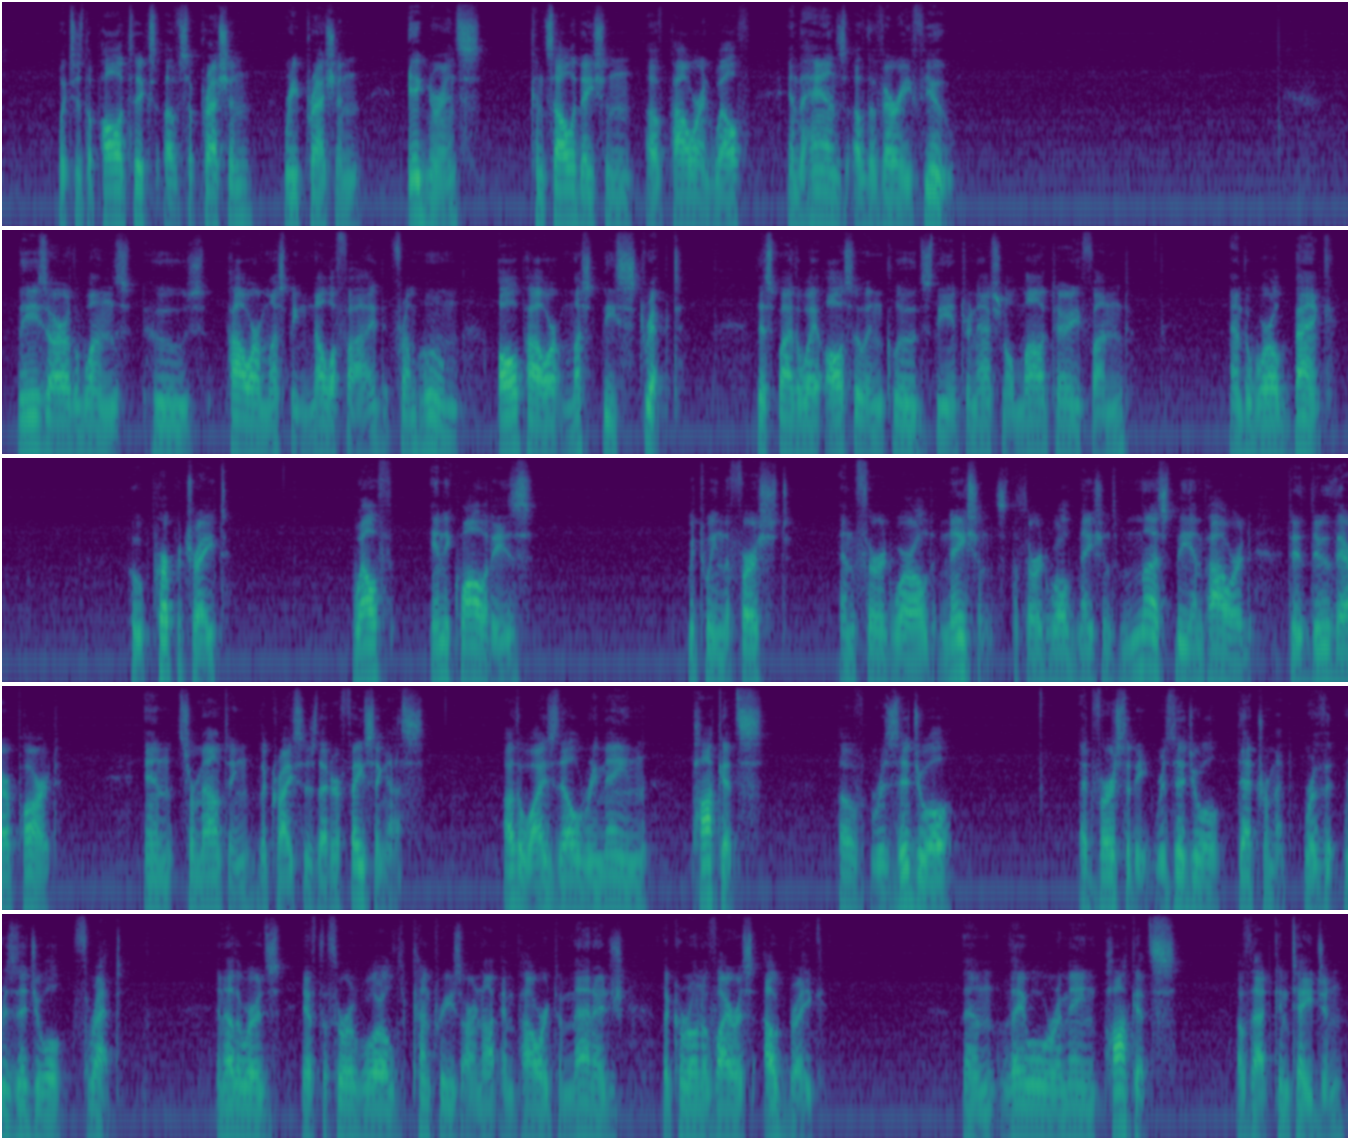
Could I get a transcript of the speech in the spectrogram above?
which is the politics of suppression, repression, ignorance, consolidation of power and wealth in the hands of the very few. These are the ones whose power must be nullified, from whom all power must be stripped. This, by the way, also includes the International Monetary Fund and the World Bank, who perpetrate wealth inequalities between the first and third world nations. The third world nations must be empowered to do their part in surmounting the crises that are facing us. Otherwise, they'll remain pockets of residual adversity, residual detriment, re residual threat. In other words, if the third world countries are not empowered to manage the coronavirus outbreak, then they will remain pockets of that contagion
